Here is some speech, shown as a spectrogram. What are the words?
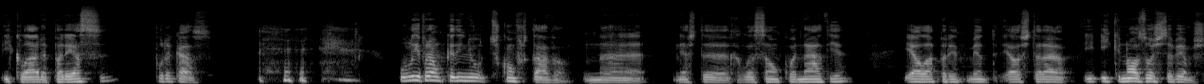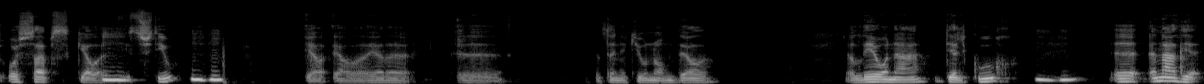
E claro, aparece por acaso. O livro é um bocadinho desconfortável na, nesta relação com a Nádia. Ela aparentemente ela estará. E, e que nós hoje sabemos, hoje sabe-se que ela Uhum. existiu. Uhum. Ela, ela era. eh, eu tenho aqui o nome dela. A Leona Delcourt. Uhum. Eh, a Nádia,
